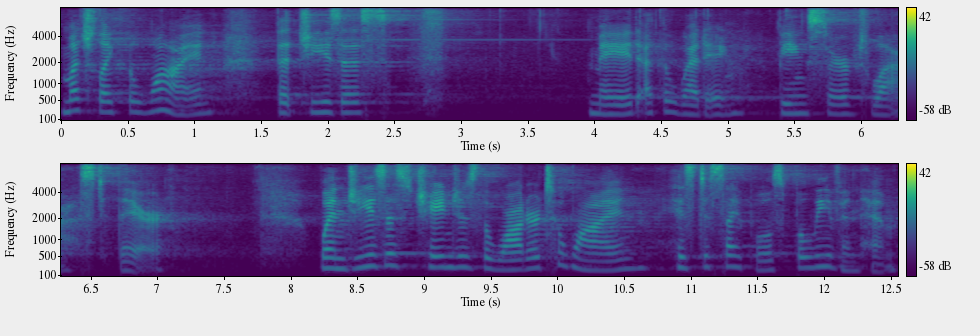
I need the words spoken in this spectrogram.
Much like the wine that Jesus made at the wedding being served last there. When Jesus changes the water to wine, his disciples believe in him.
